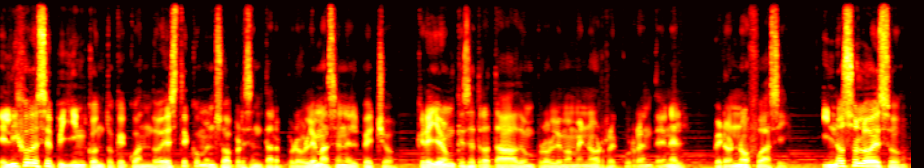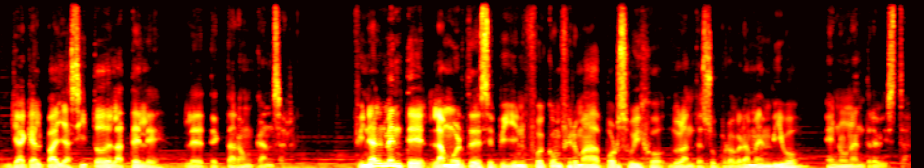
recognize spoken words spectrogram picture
El hijo de Cepillín contó que cuando este comenzó a presentar problemas en el pecho, creyeron que se trataba de un problema menor recurrente en él, pero no fue así. Y no solo eso, ya que al payasito de la tele le detectaron cáncer. Finalmente, la muerte de Cepillín fue confirmada por su hijo durante su programa en vivo en una entrevista.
